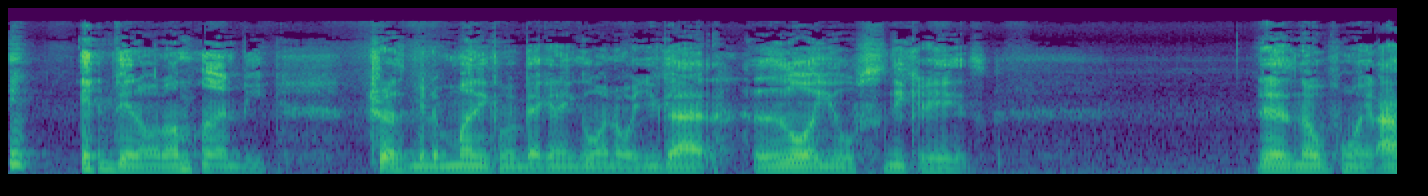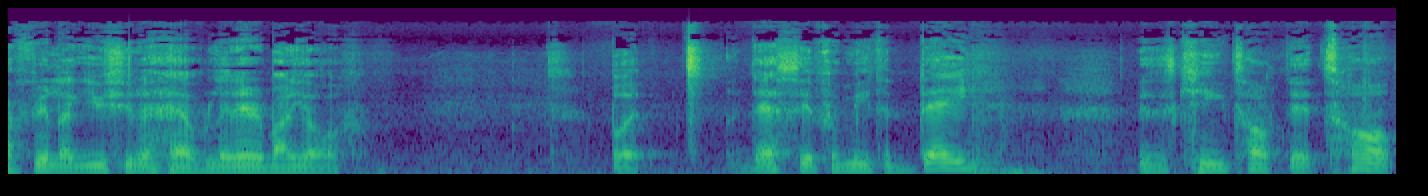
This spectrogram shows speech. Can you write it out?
and then on a Monday, trust me, the money coming back and ain't going nowhere. You got loyal sneakerheads. There's no point. I feel like you should have let everybody off. But that's it for me today. This is King Talk That Talk.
